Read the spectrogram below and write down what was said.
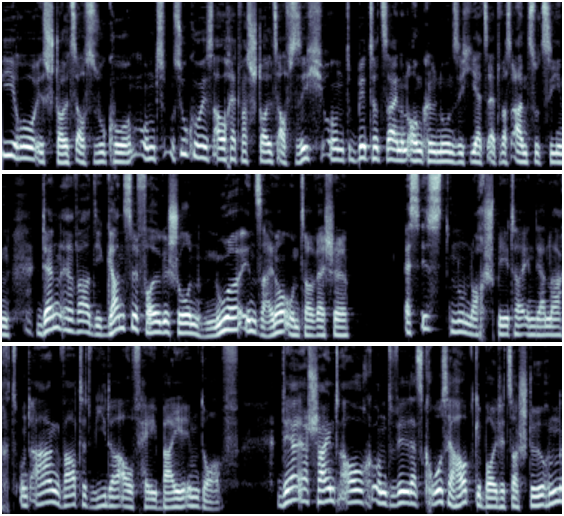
Iro ist stolz auf Suko und Suko ist auch etwas stolz auf sich und bittet seinen Onkel nun, sich jetzt etwas anzuziehen, denn er war die ganze Folge schon nur in seiner Unterwäsche. Es ist nun noch später in der Nacht und Aang wartet wieder auf Heibai im Dorf. Der erscheint auch und will das große Hauptgebäude zerstören,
